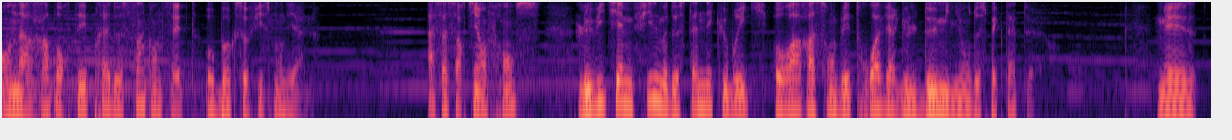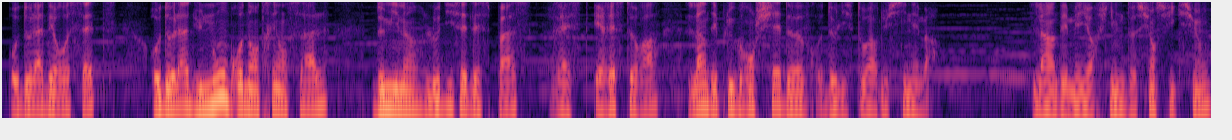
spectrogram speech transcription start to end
en a rapporté près de 57 au box-office mondial. À sa sortie en France, le huitième film de Stanley Kubrick aura rassemblé 3,2 millions de spectateurs. Mais au-delà des recettes, au-delà du nombre d'entrées en salle, 2001, l'Odyssée de l'espace reste et restera l'un des plus grands chefs-d'œuvre de l'histoire du cinéma. L'un des meilleurs films de science-fiction,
